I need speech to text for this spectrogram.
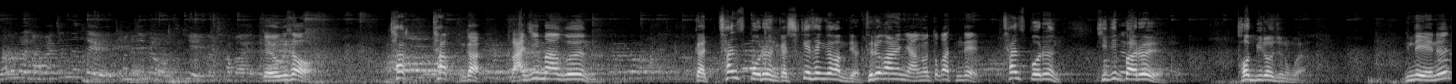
오른발 정말 찢는데 던지면 어떻게 이걸 잡아야 돼요? 그러니까 여기서 탁, 탁, 그러니까 마지막은, 그러니까 찬스볼은, 그러니까 쉽게 생각하면 돼요. 들어가는 양은 똑같은데, 찬스볼은 디딤발을 더 밀어주는 거야. 근데 얘는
